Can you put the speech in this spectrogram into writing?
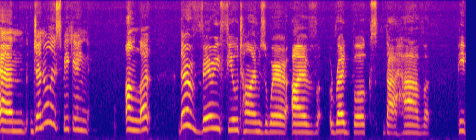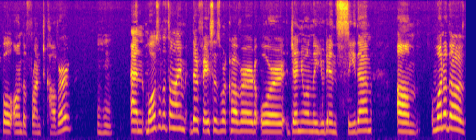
And generally speaking, unless there are very few times where I've read books that have people on the front cover. Mm-hmm. And most of the time, their faces were covered, or genuinely you didn't see them. Um, one of the,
